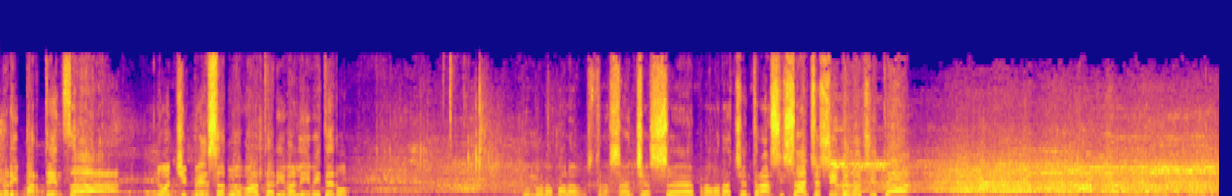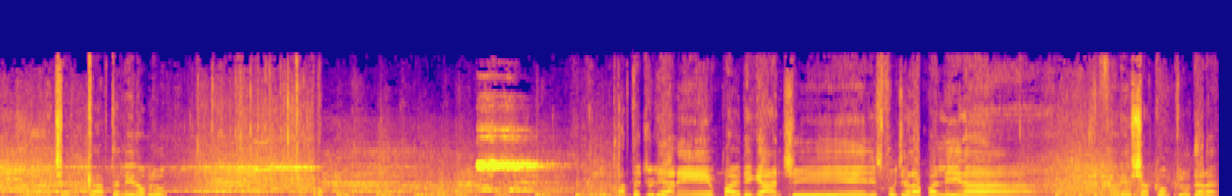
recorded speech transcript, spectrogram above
ripartenza, non ci pensa due volte, arriva al limite. Lungo la balaustra, Sanchez prova ad accentrarsi, Sanchez in velocità. C'è il cartellino blu. Parte Giuliani un paio di ganci, gli sfugge la pallina, non riesce a concludere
